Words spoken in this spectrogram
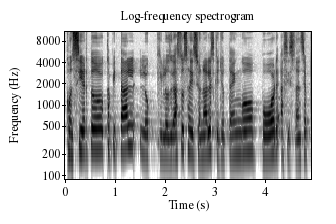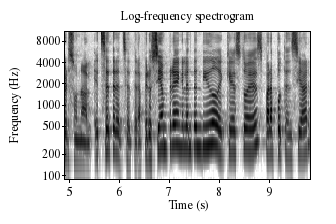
con cierto capital lo que, los gastos adicionales que yo tengo por asistencia personal, etcétera, etcétera. Pero siempre en el entendido de que esto es para potenciar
